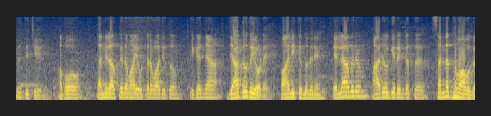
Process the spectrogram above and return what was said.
എത്തിച്ചേരും. അപ്പോൾ തന്നിൽ അർപ്പിതമായ ഉത്തരവാദിത്വം തികഞ്ഞ ജാഗ്രതയോടെ പാലിക്കുന്നതിന് എല്ലാവരും ആരോഗ്യരംഗത്ത് സന്നദ്ധമാവുക.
